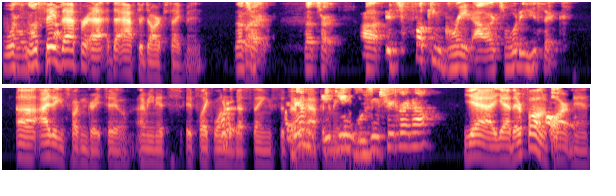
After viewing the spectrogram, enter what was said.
we'll I we'll save that for a, the after dark segment. that's but- right. That's right. Uh, it's fucking great, Alex. What do you think? Uh, I think it's fucking great too. I mean, it's it's like one What of are- the best things that's ever happened to me. eight-game losing streak right now? Yeah, yeah, they're falling Oh. apart, man.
